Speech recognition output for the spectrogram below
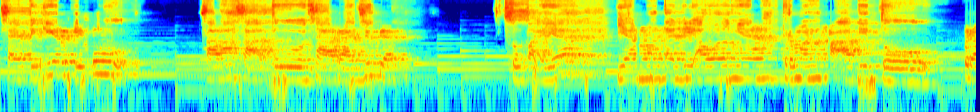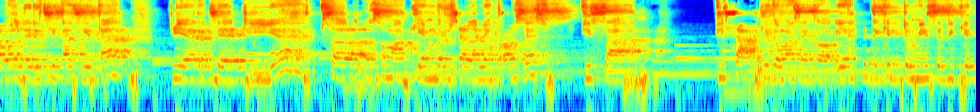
saya pikir itu salah satu cara juga supaya yang tadi awalnya bermanfaat itu berawal dari cita-cita biar jadi ya semakin berjalannya proses bisa bisa gitu Mas Eko ya sedikit demi sedikit.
